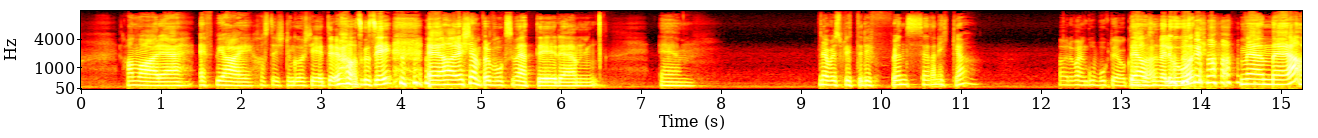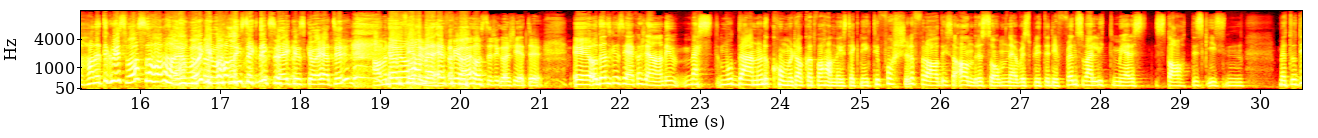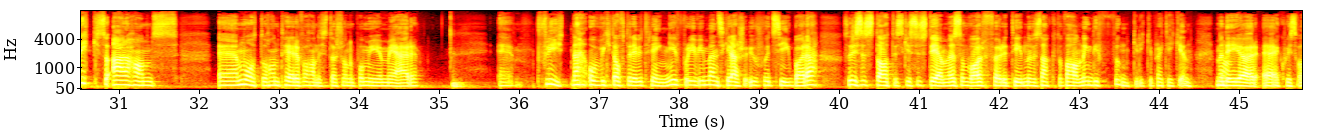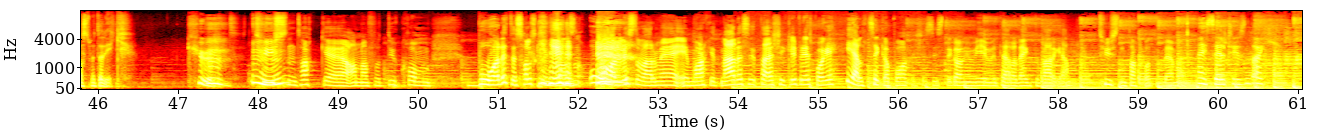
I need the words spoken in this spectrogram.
Han var eh, FBI hostage negotiator, hva skal jeg si. Eh, har en kjempebra bok som heter um, um, Never Split the Difference, heter han ikke. Ja, Det var en god bok, det òg, Det er også en veldig god bok. Men eh, ja, han heter Chris Moss, og han har en bok i behandlingsteknikk som jeg ikke husker hva heter. Ja, men den finner vi. han er FBI hostage negotiator. Eh, og den skal jeg si er kanskje en av de mest moderne når det kommer til akkurat forhandlingsteknikk. Til forskjell fra disse andre som Never Split the Difference, som er litt mer statisk i sin metodikk, så er hans eh, måte å håndtere forhandlingssituasjoner på mye mer eh, flytende, og hvilket ofte er det vi trenger, fordi vi mennesker er så uforutsigbare. Så disse statiske systemene som var før i tiden når vi snakket om forhandling, de funker ikke i praktikken. Men det gjør eh, Voss metodikk. Kult. Tusen takk, eh, Anna, for at du kom både til salgskonferansen og hadde lyst til å være med i Market Mad. Det tar jeg skikkelig pris på. Jeg er helt sikker på at det ikke er siste gangen vi inviterer deg til Bergen. Tusen takk for at du ble med. Nei, selv tusen takk.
